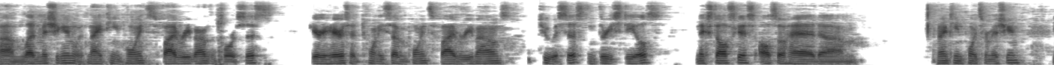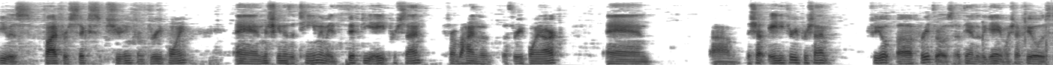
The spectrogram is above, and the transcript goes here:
Um, led Michigan with 19 points, 5 rebounds, and 4 assists. Gary Harris had 27 points, 5 rebounds, 2 assists, and 3 steals. Nick Stauskas also had um, 19 points for Michigan. He was 5 for 6 shooting from 3 point. And Michigan as a team, they made 58% from behind the, the three point arc and um, they shot 83% field, uh, free throws at the end of the game, which I feel is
